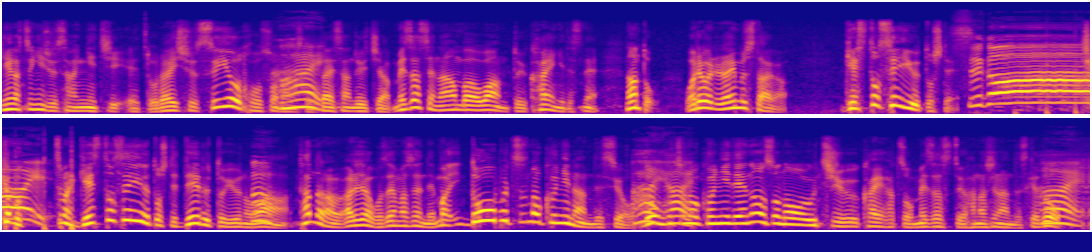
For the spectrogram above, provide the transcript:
2月23日、えっと、来週水曜放送なんですけど、はい。第31話「目指せナンバーワン」という会にですねなんと我々ライムスターがゲスト声優として。すごーしかもつまりゲスト声優として出るというのは、単なるあれじゃございませんで、まあ、動物の国なんですよ、はいはい。動物の国でのその宇宙開発を目指すという話なんですけど、はい。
